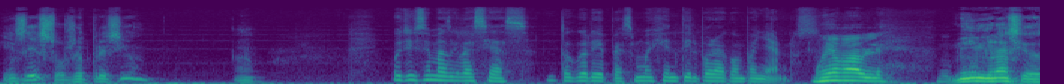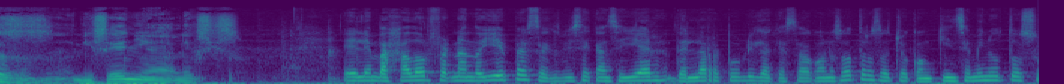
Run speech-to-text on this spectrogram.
es eso, represión. Muchísimas gracias, doctor Yepes, muy gentil por acompañarnos. Muy amable. Mil gracias, Liceña, Alexis. El embajador Fernando Yepes, ex vicecanciller de la República que ha estado con nosotros, 8 con 15 minutos.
